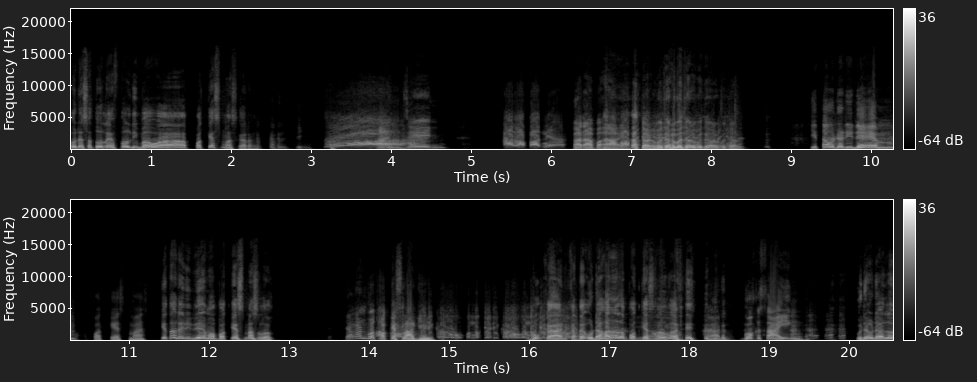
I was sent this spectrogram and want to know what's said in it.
udah satu level di bawah podcast Mas sekarang. Anjing. Wah, Anjing. harapannya. Apa? Ah, ya. Betul, betul, betul, betul, betul. Kita udah di DM podcast Mas. Kita udah di demo podcast Mas loh. Jangan buat podcast untuk lagi. Jadi kru, untuk jadi kru. Untuk Bukan, jadi kru, ya? katanya udah lo podcast Iya. lu nih? Dan gua kesaing. Udah udah lu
